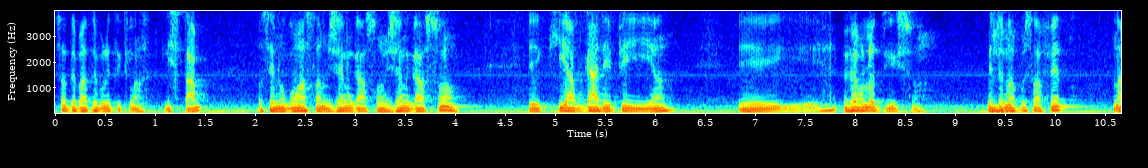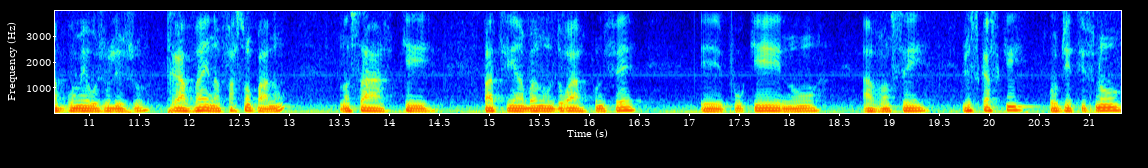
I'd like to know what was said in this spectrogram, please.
santé parti politique là, est stable. Parce que nous avons ensemble jeunes garçons, jeunes garçons qui ont gardé le pays hein, et vers l'autre direction. Maintenant, pour ça fait, nous avons au jour le jour, travail dans façon par nous, dans ça que parti en bas nous droit pour nous faire et pour que nous avancer jusqu'à ce que l'objectif nous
